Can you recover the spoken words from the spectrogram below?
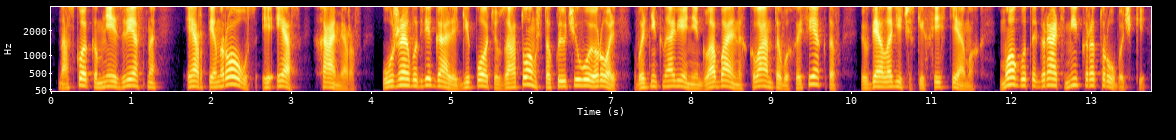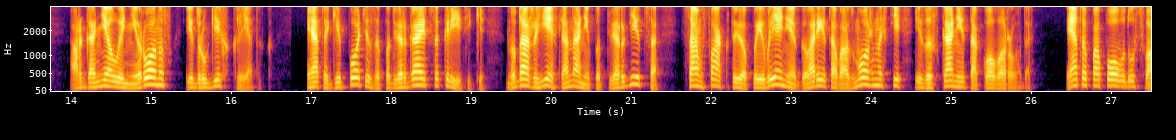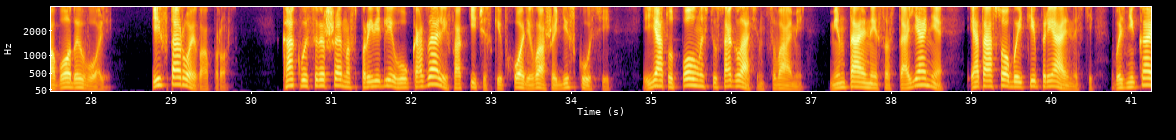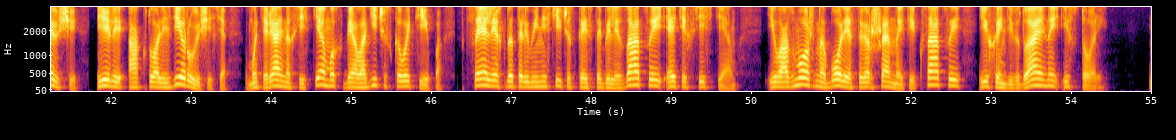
Насколько мне известно, Р. Пенроуз и С. Хаммеров уже выдвигали гипотезу о том, что ключевую роль в возникновении глобальных квантовых эффектов в биологических системах могут играть микротрубочки – органеллы нейронов и других клеток. Эта гипотеза подвергается критике, но даже если она не подтвердится, сам факт ее появления говорит о возможности изыскания такого рода. Это по поводу свободы воли. И второй вопрос. Как вы совершенно справедливо указали фактически в ходе вашей дискуссии, и я тут полностью согласен с вами, ментальные состояния – это особый тип реальности, возникающий или актуализирующийся в материальных системах биологического типа в целях детерминистической стабилизации этих систем и, возможно, более совершенной фиксации их индивидуальной истории.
